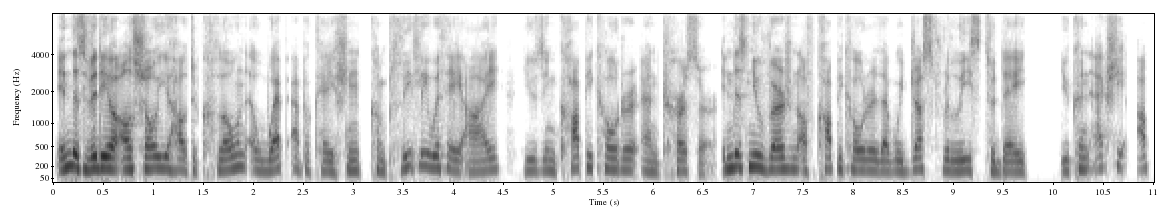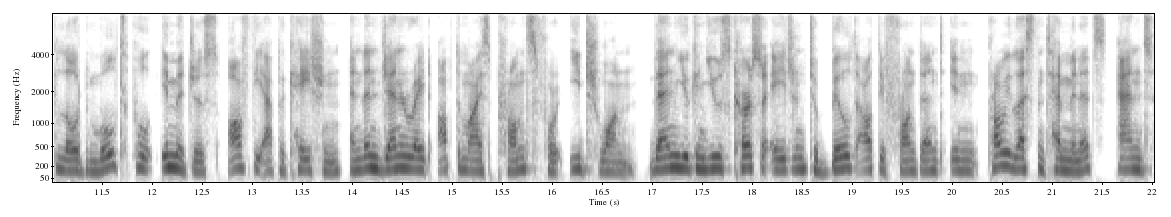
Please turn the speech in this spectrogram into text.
In this video, I'll show you how to clone a web application completely with AI using Copycoder and Cursor. In this new version of Copycoder that we just released today, you can actually upload multiple images of the application and then generate optimized prompts for each one. Then you can use Cursor Agent to build out the front end in probably less than 10 minutes and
